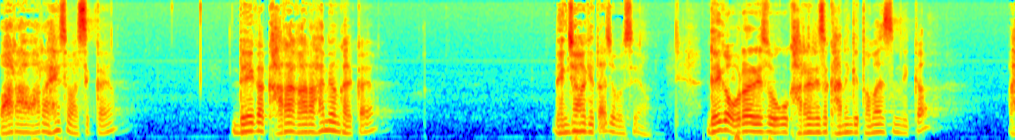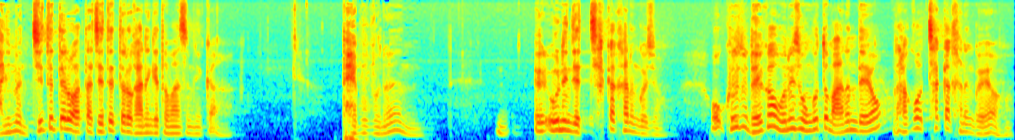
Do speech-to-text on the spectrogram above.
와라 와라 해서 왔을까요? 내가 가라 가라 하면 갈까요? 냉정하게 따져보세요 내가 오라 해서 오고 가라 해서 가는 게 더 많습니까? 아니면 지 뜻대로 왔다 지 뜻대로 가는 게 더 많습니까? 대부분은 우리 이제 착각하는 거죠. 어 그래도 내가 원해서 온 것도 많은데요? 라고 착각하는 거예요.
